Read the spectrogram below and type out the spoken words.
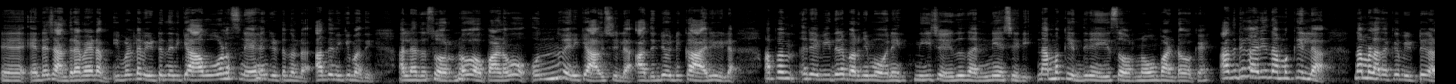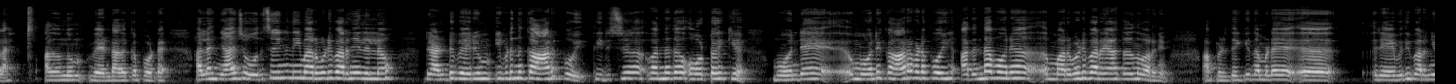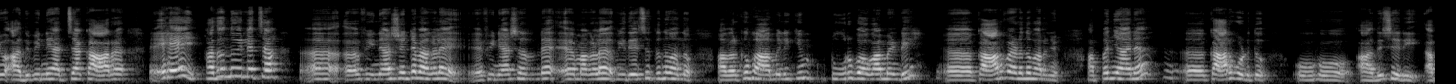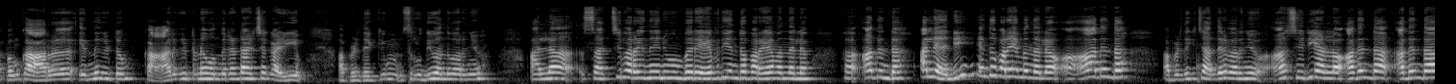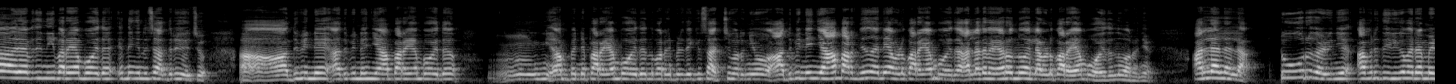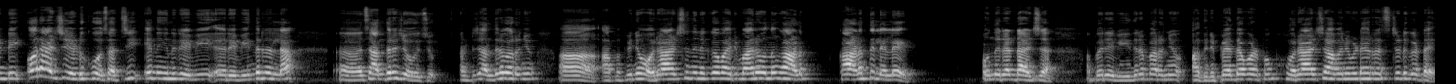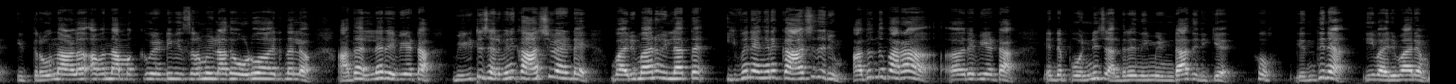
എന്റെ ചന്ദ്ര മേഡം ഇവളുടെ വീട്ടിൽ നിന്ന് എനിക്ക് ആവോളം സ്നേഹം കിട്ടുന്നുണ്ട്. അതെനിക്ക് മതി. അല്ലാതെ സ്വർണമോ പണമോ ഒന്നും എനിക്ക് ആവശ്യമില്ല. അതിന്റെ ഒരു കാര്യമില്ല. അപ്പം രവീന്ദ്രൻ പറഞ്ഞു മോനെ നീ ചെയ്തു തന്നെയാ ശരി. നമുക്ക് എന്തിനാ ഈ സ്വർണവും പണ്ടവും ഒക്കെ? അതിന്റെ കാര്യം നമുക്കില്ല. നമ്മൾ അതൊക്കെ വിട്ടുകളെ അതൊന്നും വേണ്ട അതൊക്കെ പോട്ടെ. അല്ല ഞാൻ ചോദിച്ചതിന് നീ മറുപടി പറഞ്ഞില്ലല്ലോ? രണ്ടുപേരും ഇവിടുന്ന് കാറിൽ പോയി തിരിച്ച് വന്നത് ഓട്ടോയ്ക്ക്. മോന്റെ മോന്റെ കാർ അവിടെ പോയി? അതെന്താ മോന് മറുപടി പറയാത്തതെന്ന് പറഞ്ഞു. അപ്പോഴത്തേക്ക് നമ്മുടെ രേവതി പറഞ്ഞു അത് പിന്നെ അച്ഛാ കാറ്. ഏയ് അതൊന്നുമില്ല അച്ഛാ. ഫിനാഷന്റെ മകളെ ഫിനാഷറിന്റെ മകൾ വിദേശത്തു നിന്ന് വന്നു. അവർക്ക് ഫാമിലിക്കും ടൂർ പോകാൻ വേണ്ടി കാർ വേണമെന്ന് പറഞ്ഞു. അപ്പം ഞാൻ കാർ കൊടുത്തു. ഓഹോ അത് ശരി. അപ്പം കാറ് എന്ന് കിട്ടും. കാറ് കിട്ടണ ഒന്ന് രണ്ടാഴ്ച കഴിയും. അപ്പോഴത്തേക്കും ശ്രുതി വന്ന് പറഞ്ഞു അല്ല സച്ചി പറയുന്നതിന് മുമ്പ് രേവതി എന്തോ പറയാൻ വന്നല്ലോ. അതെന്താ? അല്ലേ ആന്റി എന്തോ പറയാൻ വന്നല്ലോ. അതെന്താ? അപ്പോഴത്തേക്ക് ചന്ദ്ര പറഞ്ഞു ആ ശരിയാണല്ലോ. അതെന്താ അതെന്താ രേവതി നീ പറയാൻ പോയത്? എന്നിങ്ങനെ ചന്ദ്ര ചോദിച്ചു "ആ, ആ, അത് പിന്നെ അത് പിന്നെ ഞാൻ പറയാൻ പോയത് ഞാൻ പിന്നെ പറയാൻ പോയതെന്ന് പറഞ്ഞപ്പോഴത്തേക്ക് സച്ച് പറഞ്ഞു അത് പിന്നെ ഞാൻ പറഞ്ഞത് തന്നെ അവൾ പറയാൻ പോയത് അല്ലാതെ വേറെ ഒന്നുമല്ല അവൾ പറയാൻ പോയതെന്ന് പറഞ്ഞു. അല്ല അല്ല അല്ല ടൂറ് കഴിഞ്ഞ് അവർ തിരികെ വരാൻ വേണ്ടി ഒരാഴ്ച എടുക്കുമോ സച്ചി? എന്നിങ്ങനെ രവി രവീന്ദ്രനല്ല ചന്ദ്ര ചോദിച്ചു. എന്നിട്ട് ചന്ദ്ര പറഞ്ഞു ആ അപ്പം പിന്നെ ഒരാഴ്ച നിനക്ക് വരുമാനം ഒന്നും കാണും കാണത്തില്ലല്ലേ? ഒന്ന് രണ്ടാഴ്ച. അപ്പൊ രവീന്ദ്രൻ പറഞ്ഞു അതിനിപ്പോ എന്താ കുഴപ്പം? ഒരാഴ്ച അവൻ ഇവിടെ റെസ്റ്റ് എടുക്കട്ടെ. ഇത്രയും നാൾ അവൻ നമുക്ക് വേണ്ടി വിശ്രമമില്ലാതെ ഓടുവായിരുന്നല്ലോ. അതല്ല രവിയേട്ടാ വീട്ടു ചെലവിന് കാശ് വേണ്ടേ? വരുമാനം ഇല്ലാത്ത ഇവൻ എങ്ങനെ കാശ് തരും? അതൊന്ന് പറ രവിയേട്ടാ. എന്റെ പൊന്നു ചന്ദ്രൻ നീ മിണ്ടാതിരിക്കെ. ഹോ എന്തിനാ ഈ വരുമാനം?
